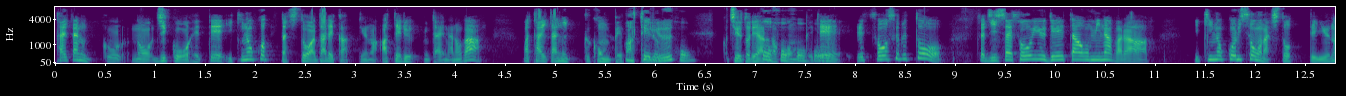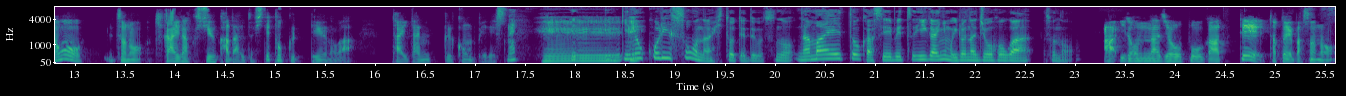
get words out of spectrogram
タイタニックの事故を経て生き残った人は誰かっていうのを当てるみたいなのが、まあ、タイタニックコンペ当っていう。チュートリアルのコンペで、で、そうすると、じゃあ実際そういうデータを見ながら、生き残りそうな人っていうのを、その機械学習課題として解くっていうのが、タイタニックコンペですね。へえ。生き残りそうな人ってどういうこと？その、名前とか性別以外にもいろんな情報が、その、あ、いろんな情報があって、例えばその、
